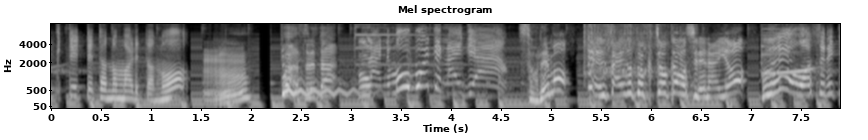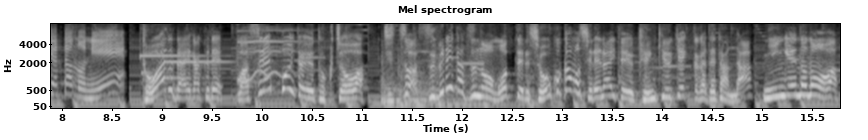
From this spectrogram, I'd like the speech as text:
ってきてって頼まれたの？うん？忘れた。何も覚えてないじゃんそれも天才の特徴かもしれないよ。え忘れちゃったのに。とある大学で忘れっぽいという特徴は実は優れた頭脳を持ってる証拠かもしれないという研究結果が出たんだ。人間の脳は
